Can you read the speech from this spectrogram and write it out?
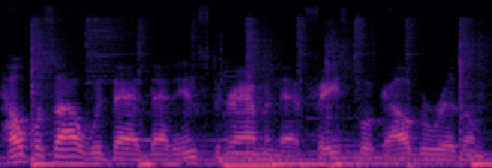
help us out with that that instagram and that facebook algorithm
